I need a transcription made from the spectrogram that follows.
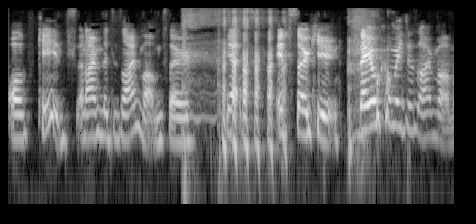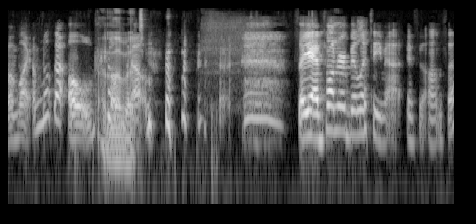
of kids. And I'm the design mum. So, yeah, it's so cute. They all call me design mum. I'm like, I'm not that old. I love it. so, yeah, vulnerability, Matt, is the answer.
